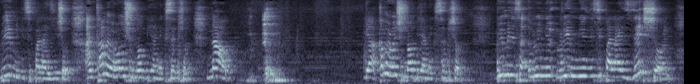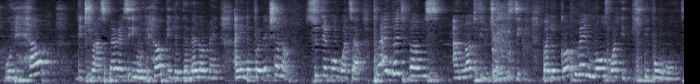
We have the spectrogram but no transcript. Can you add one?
remunicipalization. And Cameroon should not be an exception. Now, yeah, Cameroon should not be an exception. Remunicipalization would help the transparency, it would help in the development and in the production of suitable water. Private firms are not futuristic, but the government knows what its people want,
